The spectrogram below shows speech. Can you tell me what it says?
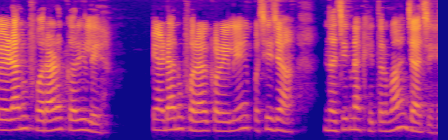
પેડાનું ફરાળ કરી લે. પેડાનું ફરાળ કરી લે, પછી જા, નજીકના ખેતરમાં જાજે.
